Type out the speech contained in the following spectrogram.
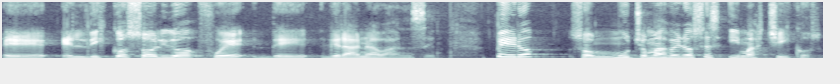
eh, el disco sólido fue de gran avance. Pero son mucho más veloces y más chicos.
